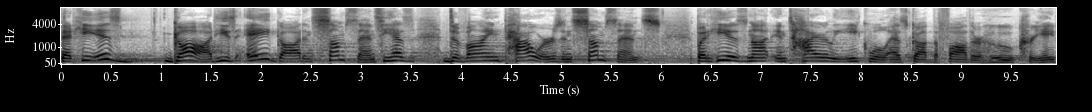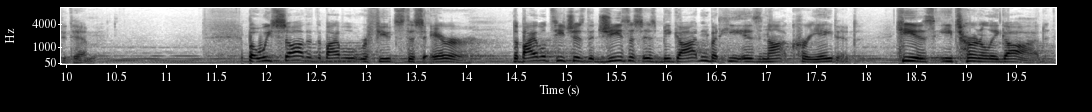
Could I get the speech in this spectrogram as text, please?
that he is God, he's a God in some sense, he has divine powers in some sense, but he is not entirely equal as God the Father who created him. But we saw that the Bible refutes this error. The Bible teaches that Jesus is begotten, but he is not created. He is eternally God.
